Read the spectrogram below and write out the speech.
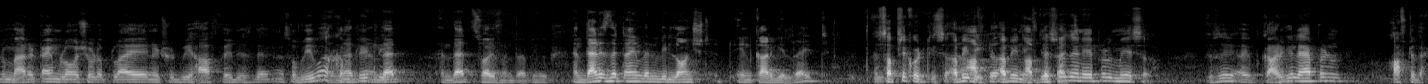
the maritime law should apply and it should be halfway this there. So we were and completely. That, that and that, sorry for interrupting you, and that is the time when we launched in Kargil, right? Subsequently, sir. Abhi after, Abhi after This was in April, May, sir. This is, uh, Kargil happened after that.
